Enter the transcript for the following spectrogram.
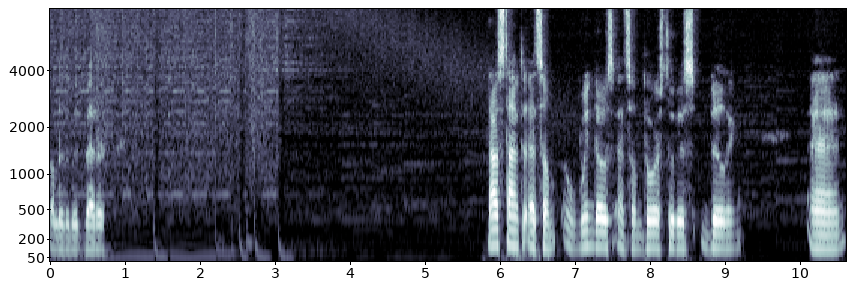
a little bit better. Now it's time to add some windows and some doors to this building. And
